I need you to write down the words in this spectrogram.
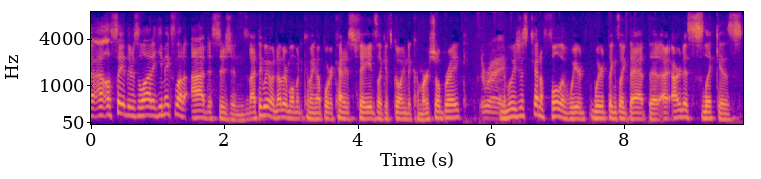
I, will say there's a lot of he makes a lot of odd decisions, and I think we have another moment coming up where it kind of just fades like it's going to commercial break. Right. And the movie's just kind of full of weird weird things like that that aren't as slick as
